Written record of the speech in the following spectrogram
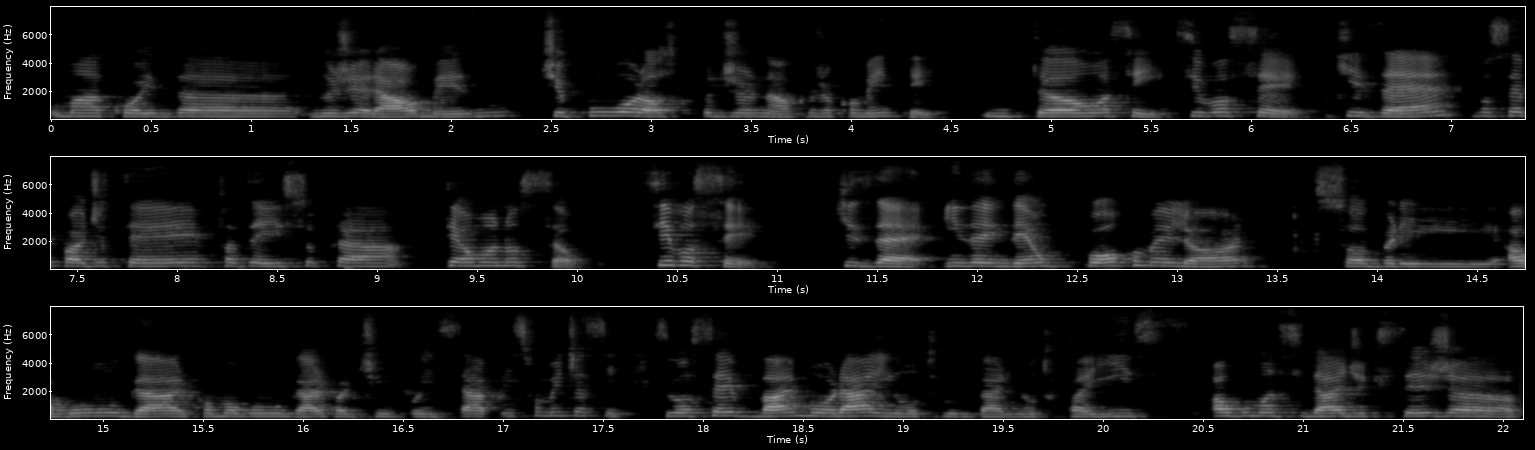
uma coisa no geral mesmo, tipo o horóscopo de jornal que eu já comentei. Então, assim, se você quiser, você pode ter fazer isso para ter uma noção. Se você quiser entender um pouco melhor sobre algum lugar, como algum lugar pode te influenciar, principalmente assim, se você vai morar em outro lugar, em outro país, alguma cidade que seja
